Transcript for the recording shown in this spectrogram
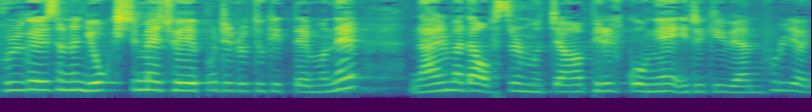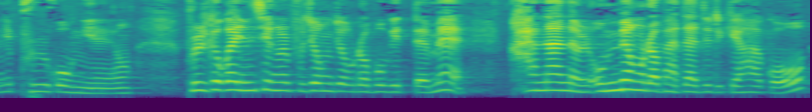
불교에서는 욕심의 죄의 뿌리를 두기 때문에 날마다 없을 무자와 빌공에 이르기 위한 훈련이 불공이에요. 불교가 인생을 부정적으로 보기 때문에 가난을 운명으로 받아들이게 하고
